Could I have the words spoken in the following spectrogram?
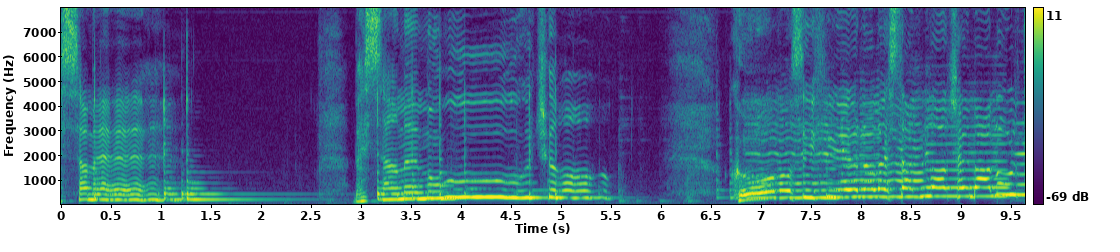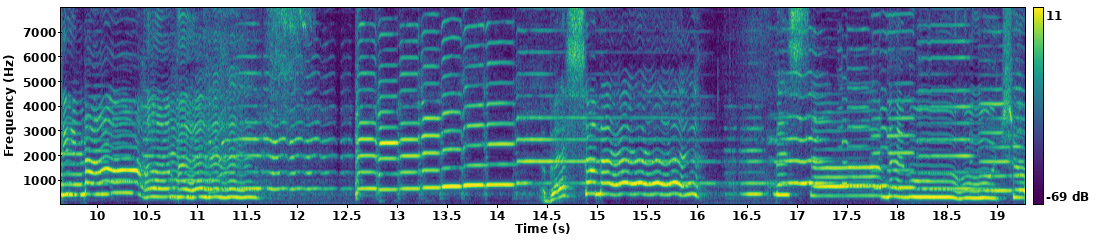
Bésame, bésame mucho, como si fuera esta noche ma l'ultima vez. Bésame, bésame mucho,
